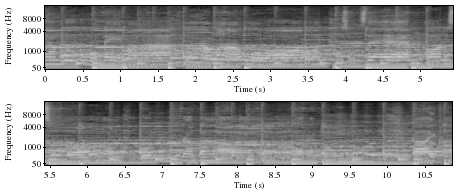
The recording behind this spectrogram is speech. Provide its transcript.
ยามลูกได้มาว่าวอนสุดแสนอ่อนสอนบุญพระบารมีกายขา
